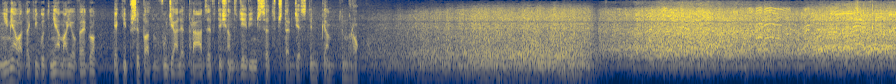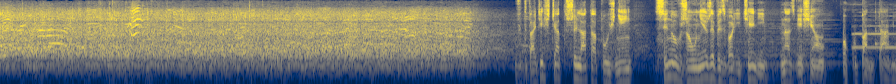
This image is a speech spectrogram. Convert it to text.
nie miała takiego dnia majowego, jaki przypadł w udziale Pradze w 1945 roku. W 23 lata później synów żołnierzy wyzwolicieli nazwie się okupantami.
